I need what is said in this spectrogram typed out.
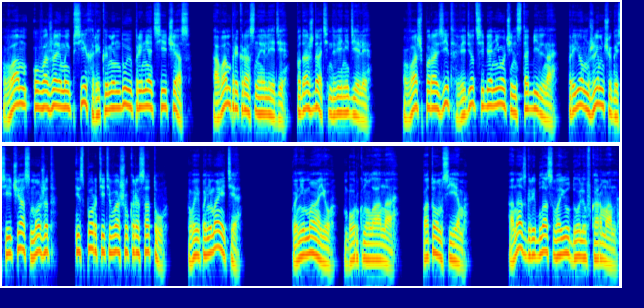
Вам, уважаемый псих, рекомендую принять сейчас, а вам, прекрасная леди, подождать две недели. Ваш паразит ведет себя не очень стабильно. Прием жемчуга сейчас может испортить вашу красоту. Вы понимаете?» «Понимаю», — буркнула она. «Потом съем». Она сгребла свою долю в карман.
